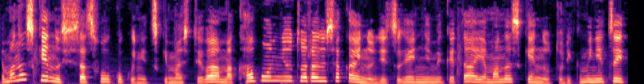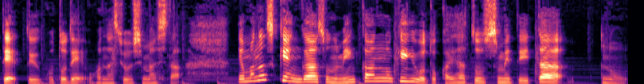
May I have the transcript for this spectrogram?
山梨県の視察報告につきましては、まあ、カーボンニュートラル社会の実現に向けた山梨県の取り組みについてということでお話をしました。山梨県がその民間の企業と開発を進めていたあの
